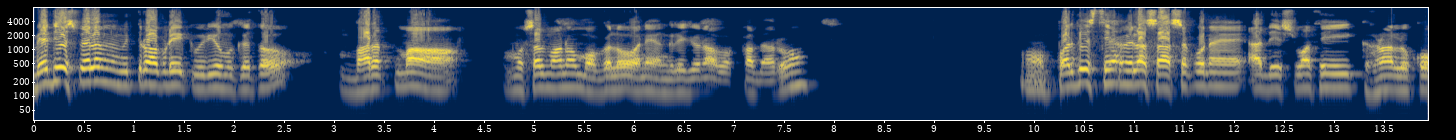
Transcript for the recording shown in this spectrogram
બે દિવસ પહેલા મિત્રો આપણે એક વીડિયો મૂક્યો હતો. ભારતમાં મુસલમાનો, મોગલો અને અંગ્રેજોના વફાદારો. પરદેશથી આવેલા શાસકોને આ દેશમાંથી ઘણા લોકો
